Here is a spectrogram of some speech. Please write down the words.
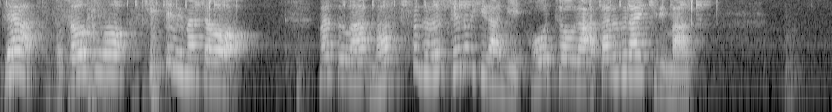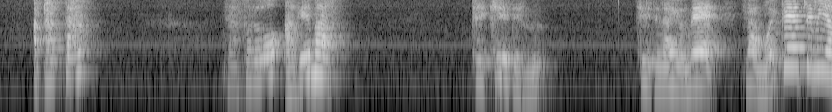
じゃあお豆腐を切ってみましょう。まずはまっすぐ手のひらに包丁が当たるぐらい切ります。当たった？じゃあそれを上げます。手切れてる？切れてないよね。じゃあもう一回やってみよ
